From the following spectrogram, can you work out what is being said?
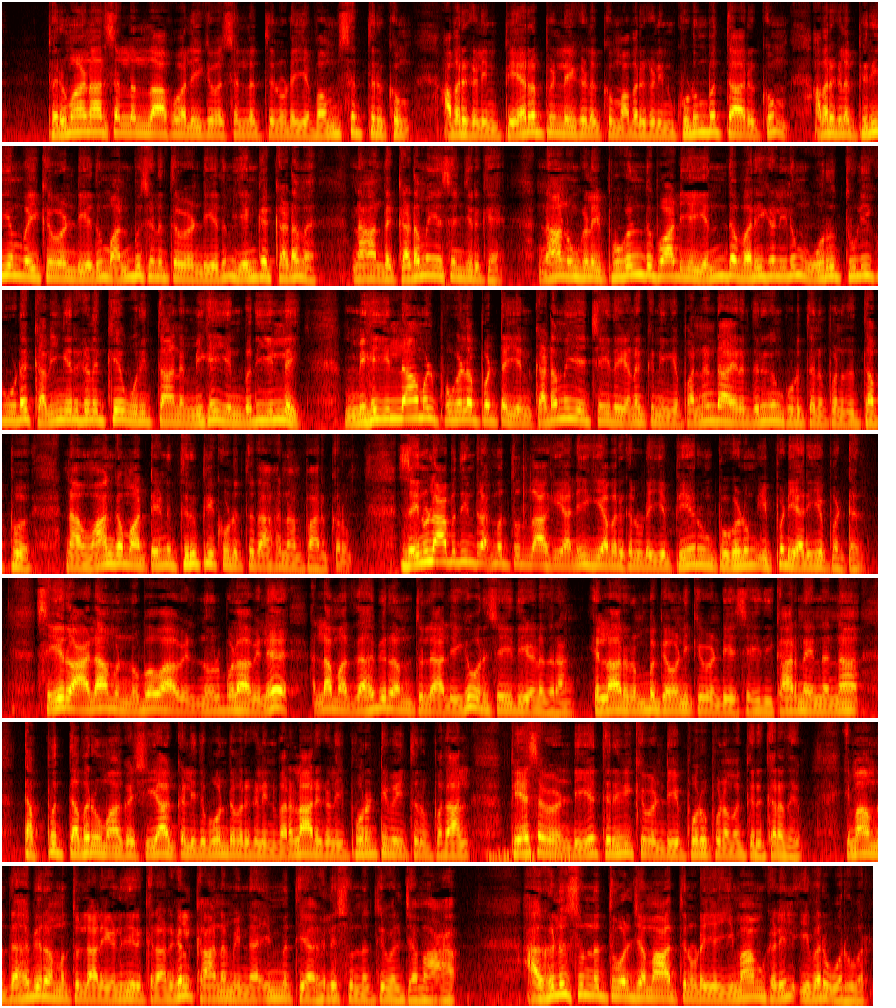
பெருமானார் செல்லல்லாஹு அலைஹி செல்லத்தினுடைய வம்சத்திற்கும் அவர்களின் பேரப்பிள்ளைகளுக்கும் அவர்களின் குடும்பத்தாருக்கும் அவர்களை பிரியம் வைக்க வேண்டியதும் அன்பு செலுத்த வேண்டியதும் எங்கள் கடமை? நான் அந்த கடமையை செஞ்சுருக்கேன். நான் உங்களை புகழ்ந்து பாடிய எந்த வரிகளிலும் ஒரு துளி கூட கவிஞர்களுக்கே உரித்தான மிகை என்பது இல்லை. மிகையில்லாமல் புகழப்பட்ட என் கடமையை செய்த எனக்கு நீங்க பன்னெண்டாயிரம் திருகம் கொடுத்து அனுப்பினது தப்பு. நான் வாங்க மாட்டேன்னு திருப்பி கொடுத்ததாக நாம் பார்க்கிறோம். ஜைனுல் ரஹமத்துல்லாஹி அலிஹி அவர்களுடைய பேரும் புகழும் இப்படி அறியப்பட்டது. சேரு அலாமன் நுபவாவில் நுபலாவிலே அல்லாமா தஹபீர் ரஹமத்துல்லா அலிக்கு ஒரு செய்தி எழுதுறாங்க. எல்லாரும் ரொம்ப கவனிக்க வேண்டிய செய்தி. காரணம் என்னன்னா தப்பு தவறுமாக ஷியாக்கள் இது போன்றவர்களின் வரலாறுகளை புரட்டி வைத்திருப்பதால் பேச வேண்டிய தெரிவிக்க வேண்டிய பொறுப்பு நமக்கு இருக்கிறது. இமாம் தஹபீர் ரஹமத்துல்லா எழுதியிருக்கிறார்கள் காணம் இன்ன இம்மத்தி அகிலி சுன்னத்து வல் ஜமா அகிலு சுன்னத்து வல் ஜமாஅத்தினுடைய இமாம்களில் இவர் ஒருவர்.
